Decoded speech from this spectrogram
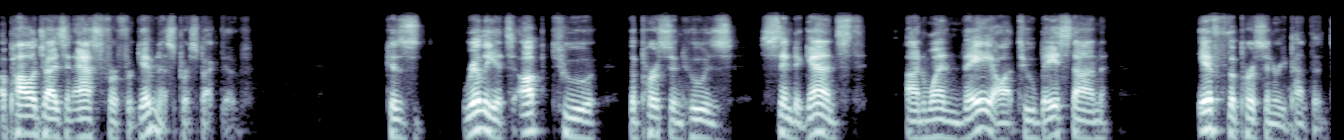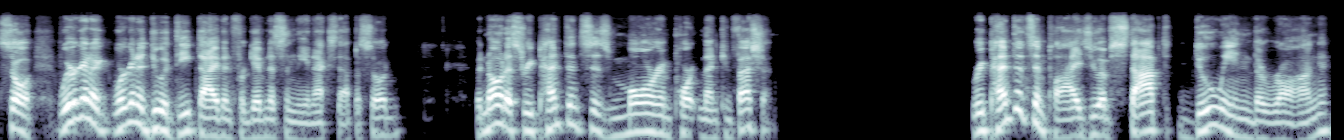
apologize and ask for forgiveness perspective. Because really, it's up to the person who is sinned against on when they ought to, based on if the person repented. So we're gonna we're gonna do a deep dive in forgiveness in the next episode. But notice repentance is more important than confession. Repentance implies you have stopped doing the wrong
